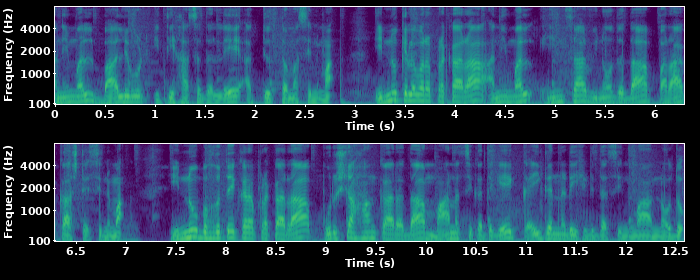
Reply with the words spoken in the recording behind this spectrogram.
ಅನಿಮಲ್ ಬಾಲಿವುಡ್ ಇತಿಹಾಸದಲ್ಲೇ ಅತ್ಯುತ್ತಮ ಸಿನಿಮಾ ಇನ್ನು ಕೆಲವರ ಪ್ರಕಾರ ಅನಿಮಲ್ ಹಿಂಸಾ ವಿನೋದದ ಪರಾಕಾಷ್ಠೆ ಸಿನಿಮಾ ಇನ್ನೂ ಬಹುತೇಕರ ಪ್ರಕಾರ ಪುರುಷಾಹಂಕಾರದ ಮಾನಸಿಕತೆಗೆ ಕೈಗನ್ನಡಿ ಹಿಡಿದ ಸಿನಿಮಾ ಅನ್ನೋದು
